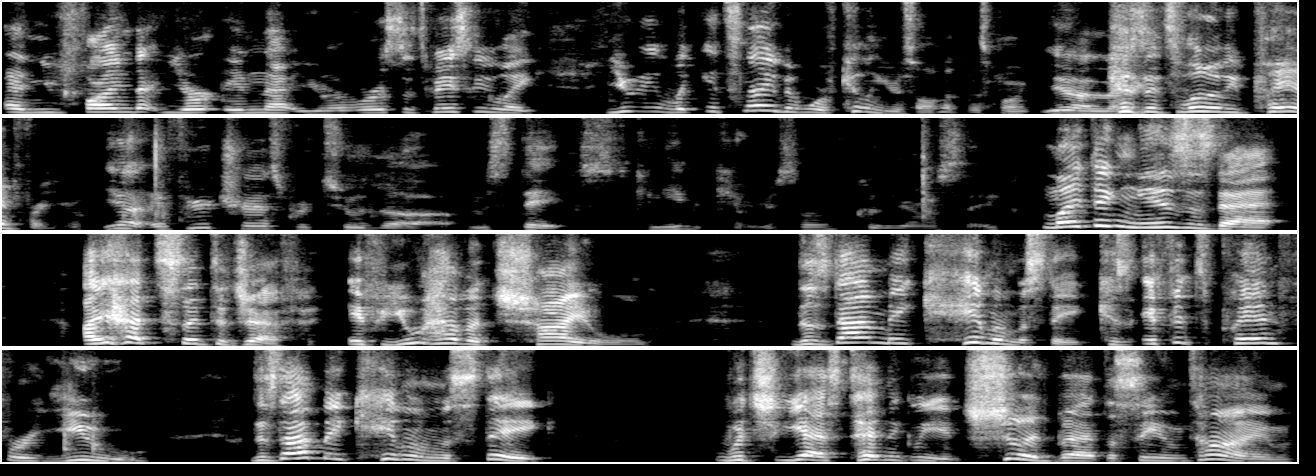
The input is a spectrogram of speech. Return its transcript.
and you find that you're in that universe it's basically like you like it's not even worth killing yourself at this point. Yeah, like, because it's literally planned for you. Yeah, if you're transferred to the mistakes, can you even kill yourself because you're a mistake? my thing is is that i had said to jeff if you have a child does that make him a mistake? Because if it's planned for you does that make him a mistake? Which yes technically it should but at the same time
